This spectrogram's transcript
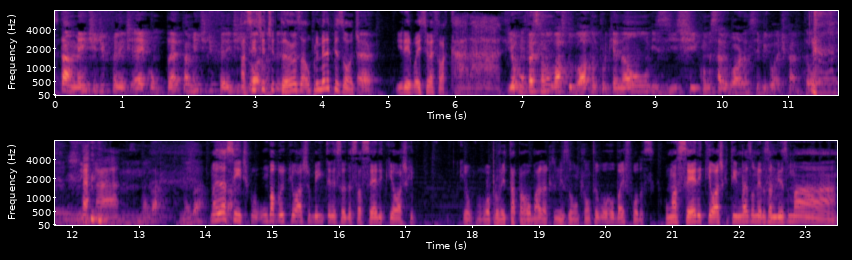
completamente diferente. É completamente diferente de Assiste Gotham, Titãs, o primeiro episódio. É. E depois você vai falar, caralho. E eu confesso que eu não gosto do Gotham porque não existe comissário Gordon sem bigode, cara. Então, nem- não dá. Não dá. Mas não dá. assim, tipo, um bagulho que eu acho bem interessante dessa série, que eu acho que. Que eu vou aproveitar pra roubar, já que eles me zoam tanto, eu vou roubar e foda-se. Uma série que eu acho que tem mais ou menos a mesma.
